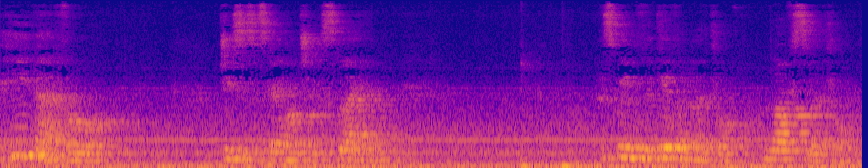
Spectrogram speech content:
he, therefore, Jesus is going on to explain, has been forgiven little, loves little.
